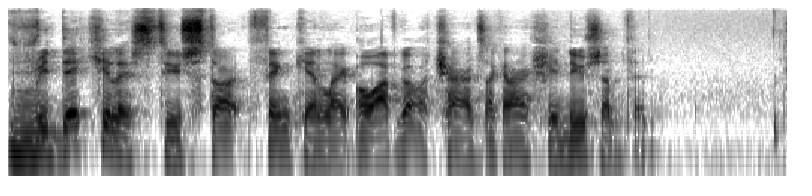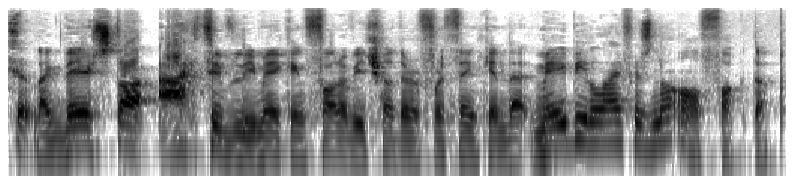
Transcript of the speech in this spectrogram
ridiculous to start thinking like, "Oh, I've got a chance. I can actually do something." yeah. Like they start actively making fun of each other for thinking that maybe life is not all fucked up.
